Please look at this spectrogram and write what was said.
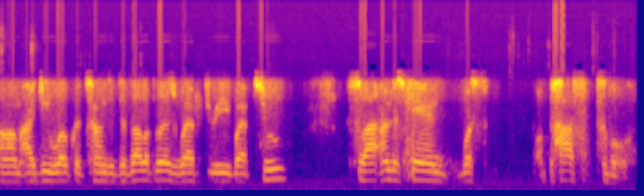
Um, I do work with tons of developers, Web three, Web two, so I understand what's possible,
